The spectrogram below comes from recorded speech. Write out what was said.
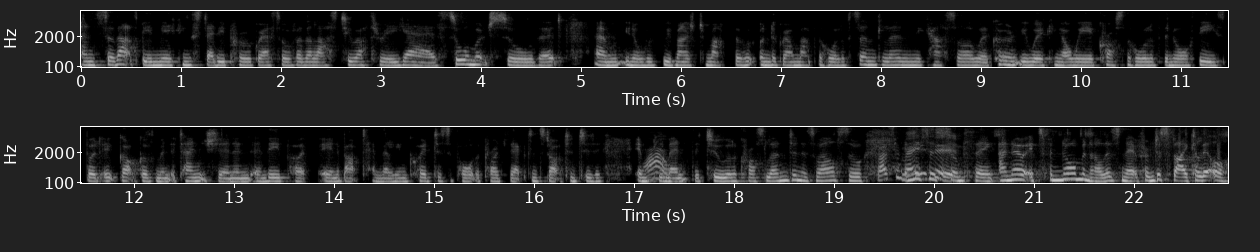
and so that's been making steady progress over the last two or three years, so much so that um, you know, we've, we've managed to map the underground map the whole of Sunderland, Newcastle. We're currently currently working our way across the whole of the northeast, but it got government attention and, and they put in about 10 million quid to support the project and started to implement wow. the tool across London as well. So That's amazing. this is something I know it's phenomenal, isn't it? From just like a little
